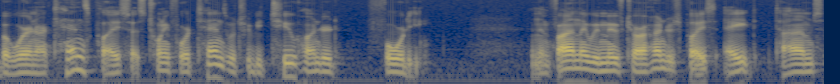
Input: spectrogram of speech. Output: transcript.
but we're in our tens place, so that's 24 tens, which would be 240. And then finally, we move to our hundreds place, 8 times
